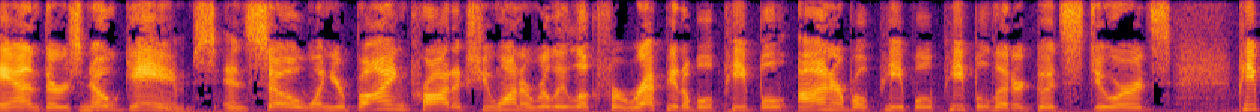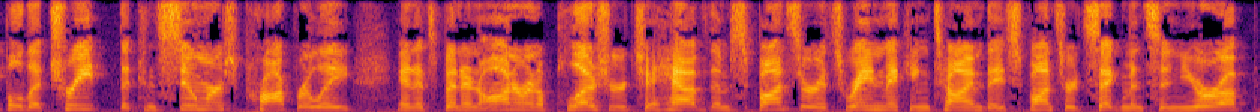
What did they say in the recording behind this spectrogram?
and there's no games. And so when you're buying products, you want to really look for reputable people, honorable people, people that are good stewards, people that treat the consumers properly. And it's been an honor and a pleasure to have them sponsor its rainmaking time. They've sponsored segments in Europe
